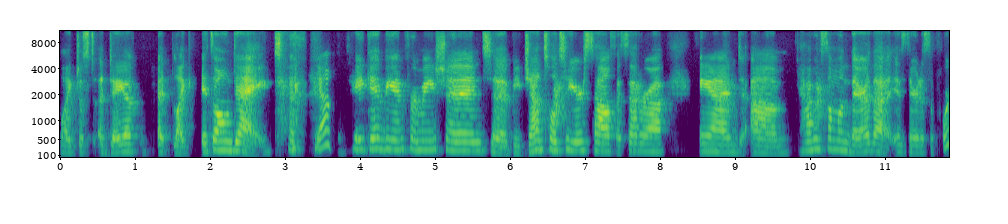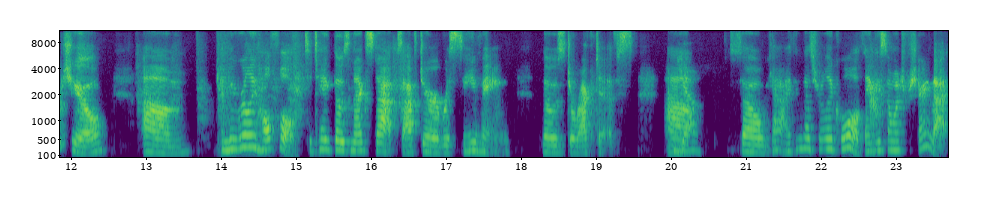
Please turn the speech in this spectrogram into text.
like just a day of uh, like its own day to Yeah. take in the information, to be gentle to yourself, etc. And um, having someone there that is there to support you um, can be really helpful to take those next steps after receiving those directives. Um, Yeah. So yeah, I think that's really cool. Thank you so much for sharing that.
